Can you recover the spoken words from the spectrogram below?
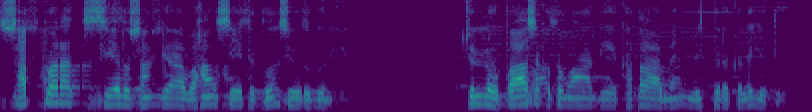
සත්වරක් සියලු සංඝයා වහන්සේට තුන් සිවුරු දුනි. චුල්ල උපාසකතුමාගේ කතාවෙන් විස්තර කළ යුතුය.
